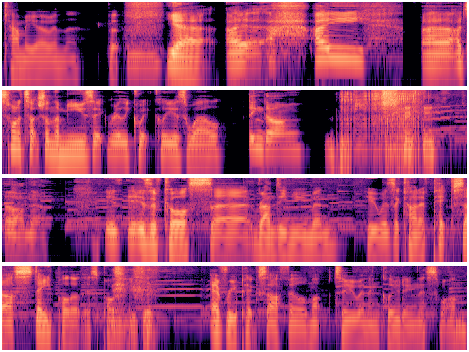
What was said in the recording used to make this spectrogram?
cameo in there. But yeah, I I uh, I just want to touch on the music really quickly as well. Ding dong. oh no. It, is, of course, uh, Randy Newman, who was a kind of Pixar staple at this point. He did every Pixar film up to and including this one.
